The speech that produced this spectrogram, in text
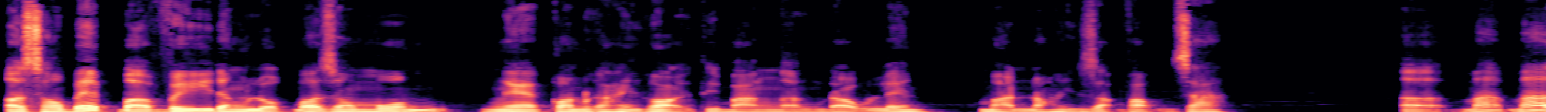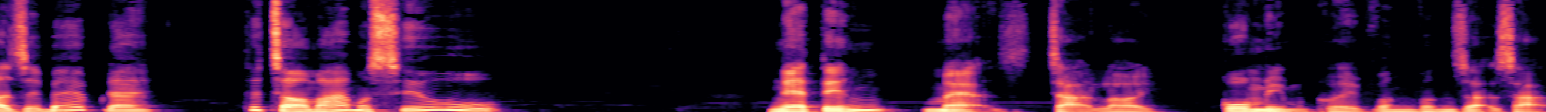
Ở sau bếp bà vi đang luộc bó rau muống, nghe con gái gọi thì bà ngẩng đầu lên mà nói giọng vọng ra ờ má má ở dưới bếp đây. Thế chờ má một xíu. Nghe tiếng mẹ trả lời, cô mỉm cười vâng vâng dạ dạ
